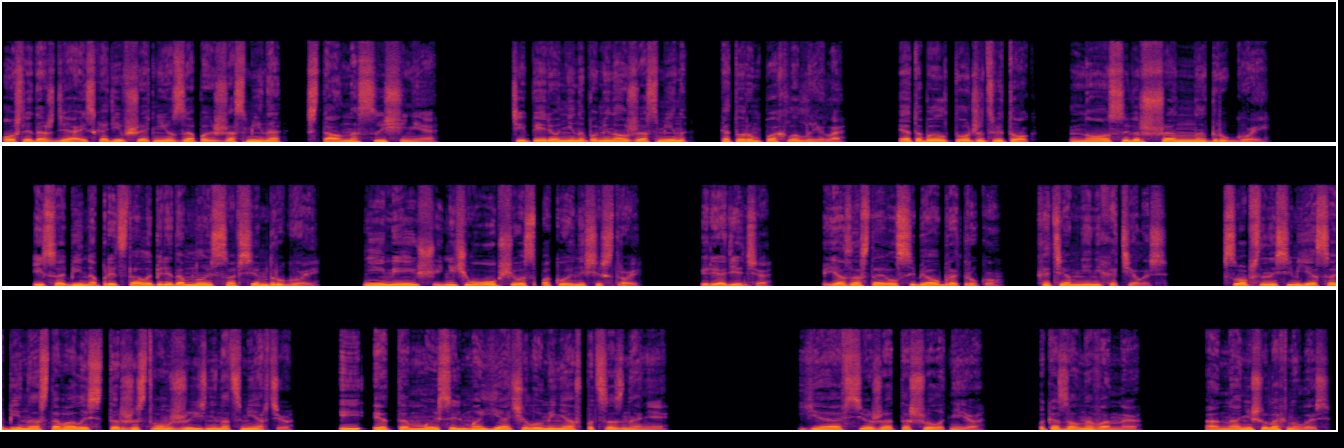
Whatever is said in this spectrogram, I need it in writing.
После дождя исходивший от нее запах жасмина стал насыщеннее. Теперь он не напоминал жасмин, которым пахла Лейла. Это был тот же цветок, но совершенно другой. И Сабина предстала передо мной совсем другой, не имеющей ничего общего с спокойной сестрой. «Переоденься». Я заставил себя убрать руку, хотя мне не хотелось. В собственной семье Сабина оставалась торжеством жизни над смертью. И эта мысль маячила у меня в подсознании. Я все же отошел от нее. Показал на ванную. Она не шелохнулась.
